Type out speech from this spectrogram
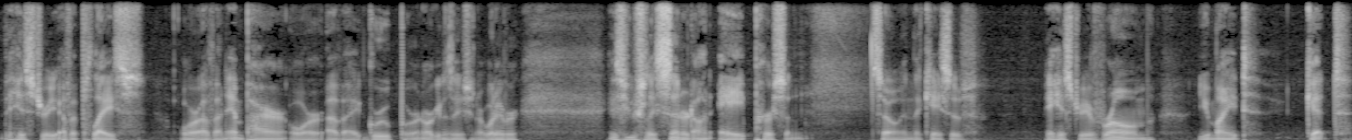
the history of a place or of an empire or of a group or an organization or whatever is usually centered on a person. So, in the case of a history of Rome, you might get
